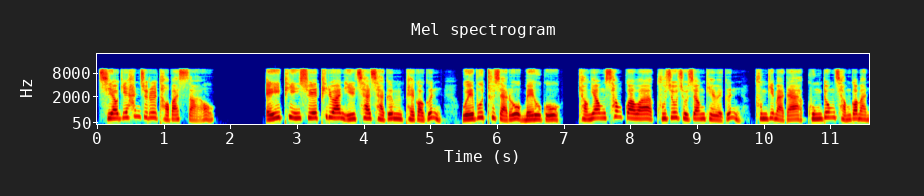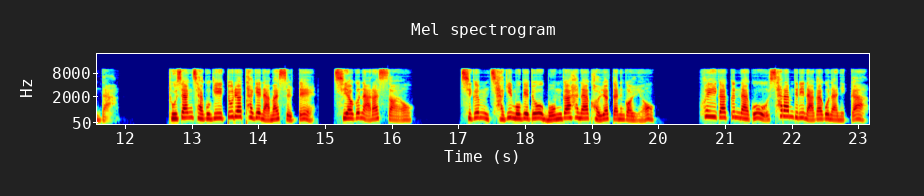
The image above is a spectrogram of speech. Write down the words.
지역이 한 줄을 더 봤어요. AP 인수에 필요한 1차 자금 100억은 외부 투자로 메우고 경영 성과와 구조 조정 계획은 분기마다 공동 점검한다. 도장 자국이 또렷하게 남았을 때 지역은 알았어요. 지금 자기 목에도 뭔가 하나 걸렸다는 걸요. 회의가 끝나고 사람들이 나가고 나니까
